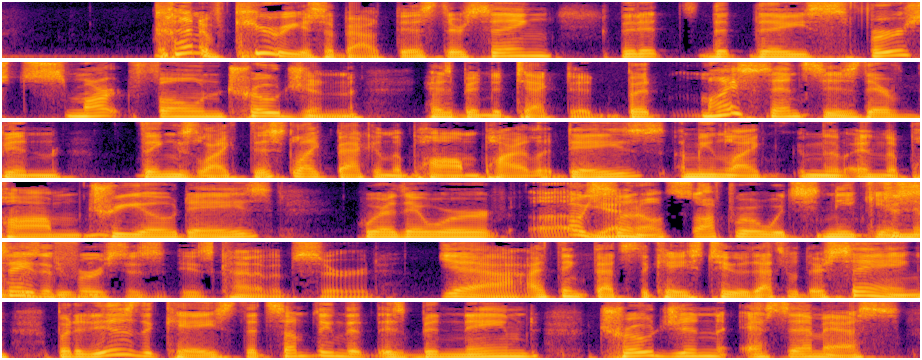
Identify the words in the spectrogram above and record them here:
kind of curious about this. They're saying that it that the first smartphone Trojan has been detected, but my sense is there have been things like this, like back in the Palm Pilot days. I mean, like in the in the Palm Treo days. where there were, uh, Oh, yeah. you know, software would sneak in. To say the doing- first is, is kind of absurd. yeah, I think that's the case too. That's what they're saying. But it is the case that something that has been named Trojan SMS,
